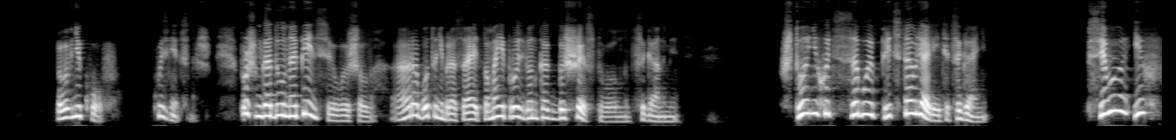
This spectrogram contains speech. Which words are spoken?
— Половников, кузнец наш. В прошлом году на пенсию вышел, а работу не бросает. По моей просьбе он как бы шествовал над цыганами. Что они хоть с собой представляли, эти цыгане? Всего их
